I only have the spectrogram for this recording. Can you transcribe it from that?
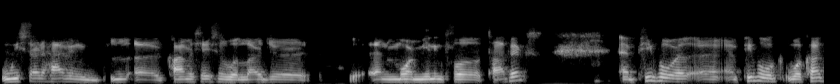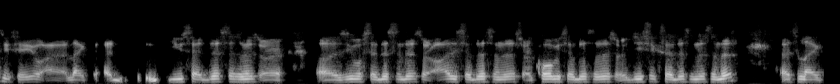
we started having uh, conversations with larger and more meaningful topics." And people were, uh, and people will come to you say, "Yo, I, like uh, you said this and this, or uh, said this and this, or Ali said this and this, or Kobe said this and this, or G6 said this and this and this." It's like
